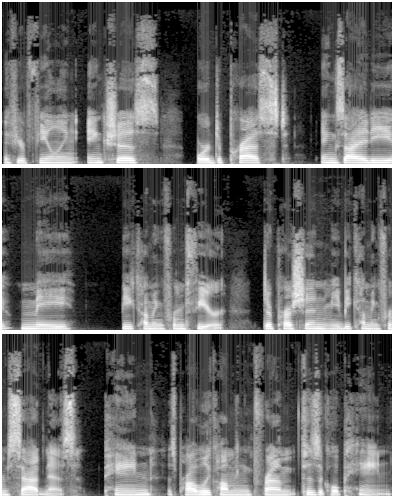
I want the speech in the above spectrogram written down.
If you're feeling anxious or depressed, anxiety may be coming from fear. Depression may be coming from sadness. Pain is probably coming from physical pain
